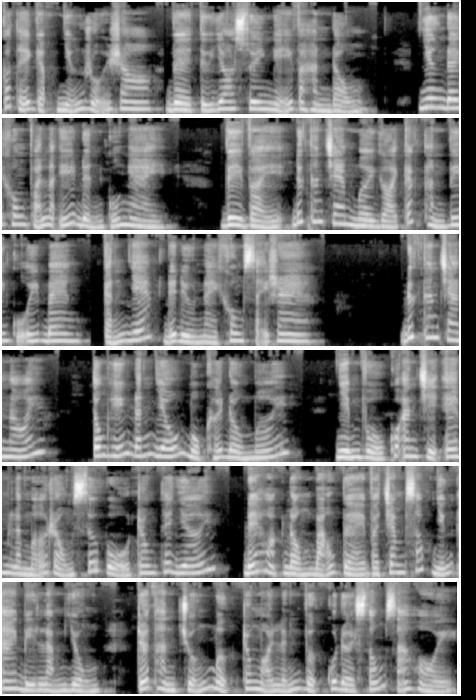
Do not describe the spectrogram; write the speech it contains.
có thể gặp những rủi ro về tự do suy nghĩ và hành động. Nhưng đây không phải là ý định của Ngài. Vì vậy, Đức Thánh Cha mời gọi các thành viên của Ủy ban cảnh giác để điều này không xảy ra. Đức Thánh Cha nói, Tông Hiến đánh dấu một khởi đầu mới. Nhiệm vụ của anh chị em là mở rộng sứ vụ trong thế giới để hoạt động bảo vệ và chăm sóc những ai bị lạm dụng trở thành chuẩn mực trong mọi lĩnh vực của đời sống xã hội.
